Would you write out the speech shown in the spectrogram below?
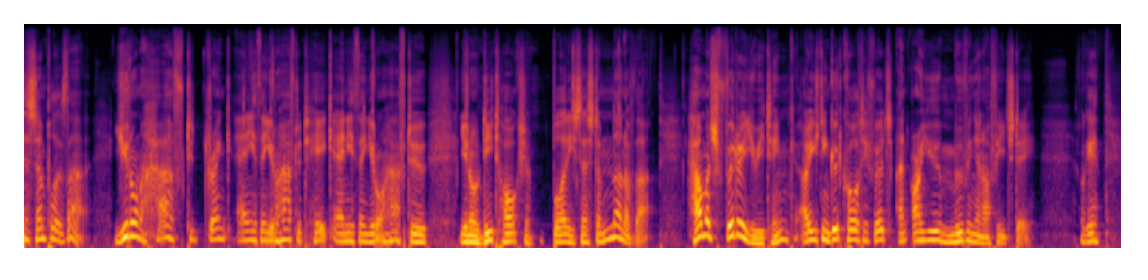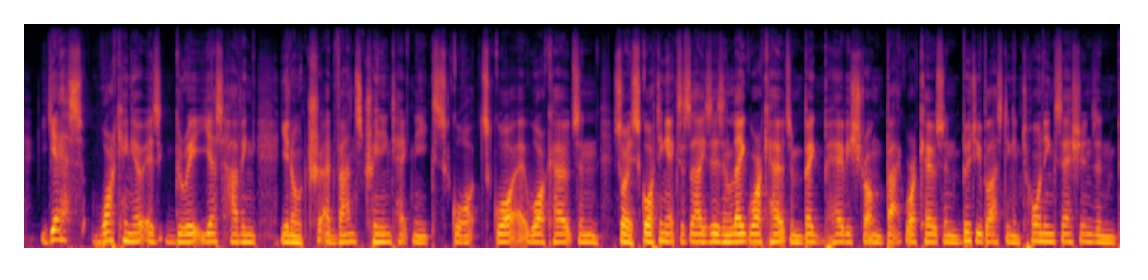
as simple as that. You don't have to drink anything. You don't have to take anything. You don't have to, you know, detox your bloody system. None of that. How much food are you eating? Are you eating good quality foods? And are you moving enough each day? Okay yes, working out is great. Yes, having you know tr- advanced training techniques, squat, squat uh, workouts, and sorry, squatting exercises and leg workouts and big, heavy, strong back workouts and booty blasting and toning sessions and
